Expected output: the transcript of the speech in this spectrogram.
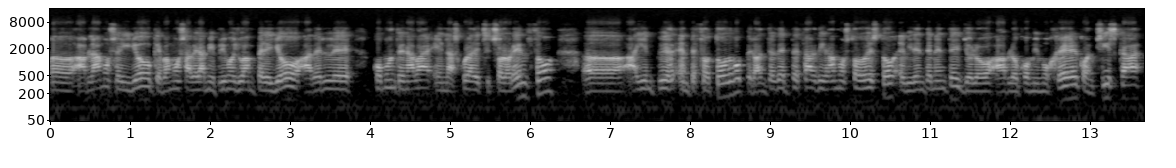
Uh, hablamos él y yo que vamos a ver a mi primo Joan Perelló a verle cómo entrenaba en la escuela de Chicho Lorenzo. Uh, ahí empezó todo, pero antes de empezar, digamos, todo esto, evidentemente yo lo hablo con mi mujer, con Chisca,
